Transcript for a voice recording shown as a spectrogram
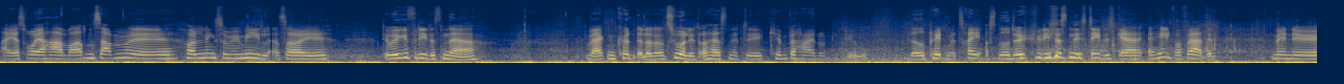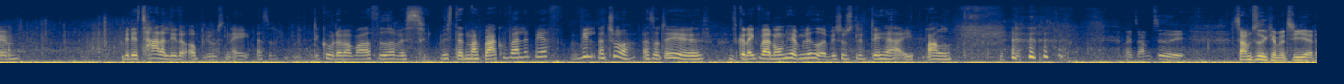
Nej, jeg tror, jeg har meget den samme øh, holdning som Emil. Altså, øh, det er jo ikke, fordi det sådan er hverken kønt eller naturligt at have sådan et øh, kæmpe hegn. Det bliver jo lavet pænt med træ og sådan noget. Det er jo ikke, fordi det sådan æstetisk er, er helt forfærdeligt. Men, øh, men det tager da lidt af oplevelsen af. Altså, det kunne da være meget federe, hvis, hvis Danmark bare kunne være lidt mere vild natur. Altså det, det skal da ikke være nogen hemmelighed, at vi synes lidt det her i programmet. Men samtidig, samtidig kan man sige, at,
